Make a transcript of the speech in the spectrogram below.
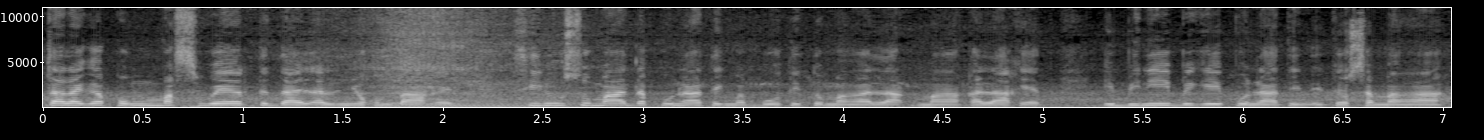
talaga pong maswerte dahil alam nyo kung bakit sinusumada po nating mabuti itong mga mga kalaki at ibinibigay po natin ito sa mga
